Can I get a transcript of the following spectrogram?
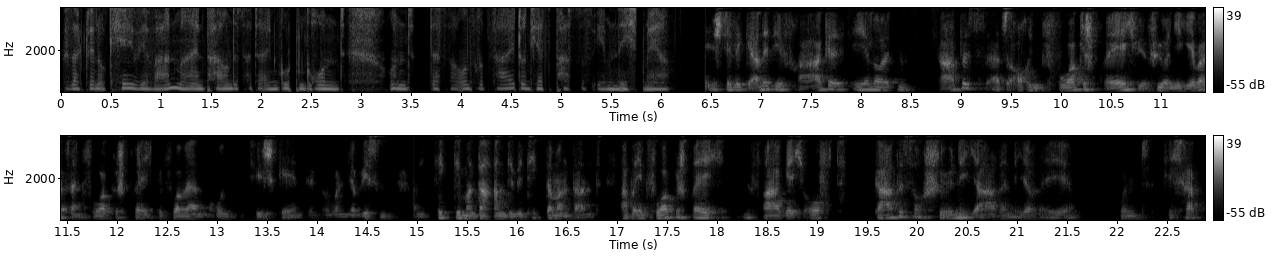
gesagt werden, okay, wir waren mal ein Paar und es hatte einen guten Grund und das war unsere Zeit und jetzt passt es eben nicht mehr. Ich stelle gerne die Frage Eheleuten, gab es, also auch im Vorgespräch, wir führen ja jeweils ein Vorgespräch, bevor wir an den runden Tisch gehen, denn wir wollen ja wissen, wie tickt die Mandante, wie tickt der Mandant. Aber im Vorgespräch frage ich oft, gab es auch schöne Jahre in Ihrer Ehe? Und ich habe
